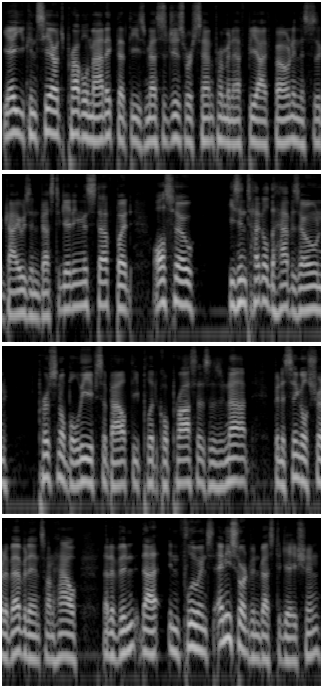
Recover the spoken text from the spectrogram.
Yeah, you can see how it's problematic that these messages were sent from an FBI phone, and this is a guy who's investigating this stuff. But also, he's entitled to have his own personal beliefs about the political process. There's not been a single shred of evidence on how that have in, that influenced any sort of investigation,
